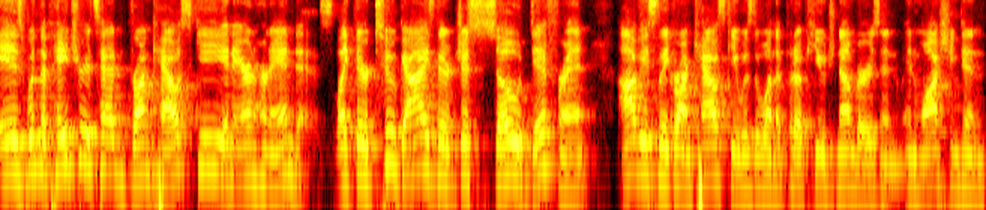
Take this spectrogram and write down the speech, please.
is when the Patriots had Gronkowski and Aaron Hernandez. Like they're two guys that are just so different. Obviously, Gronkowski was the one that put up huge numbers, and, and Washington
